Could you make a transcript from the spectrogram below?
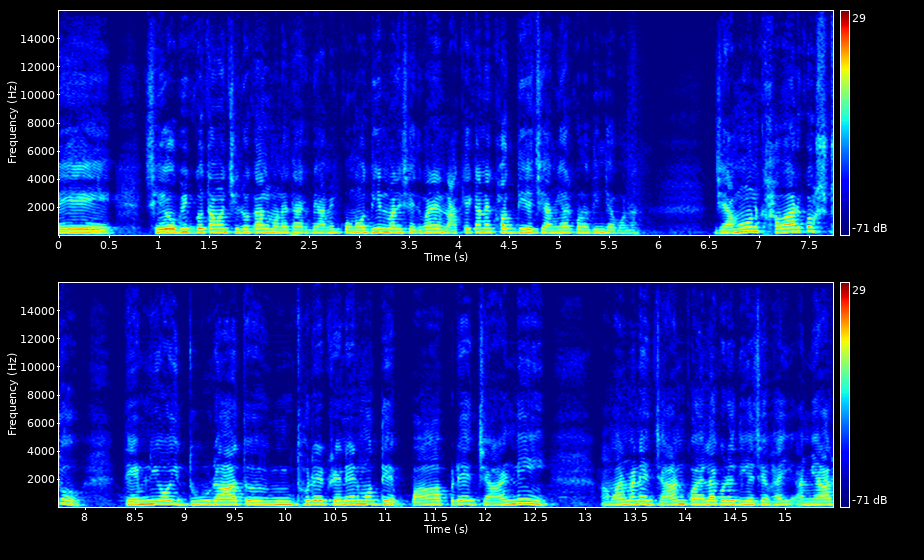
রে, সে অভিজ্ঞতা আমার চিরকাল মনে থাকবে। আমি কোনো দিন মানে সেদিন মানে নাকে কানে খত দিয়েছি, আমি আর কোনো দিন যাব না। যেমন খাওয়ার কষ্ট তেমনি ওই দু রাত ধরে ট্রেনের মধ্যে বাপরে জার্নি। আমার মানে জান কয়লা করে দিয়েছে ভাই। আমি আর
